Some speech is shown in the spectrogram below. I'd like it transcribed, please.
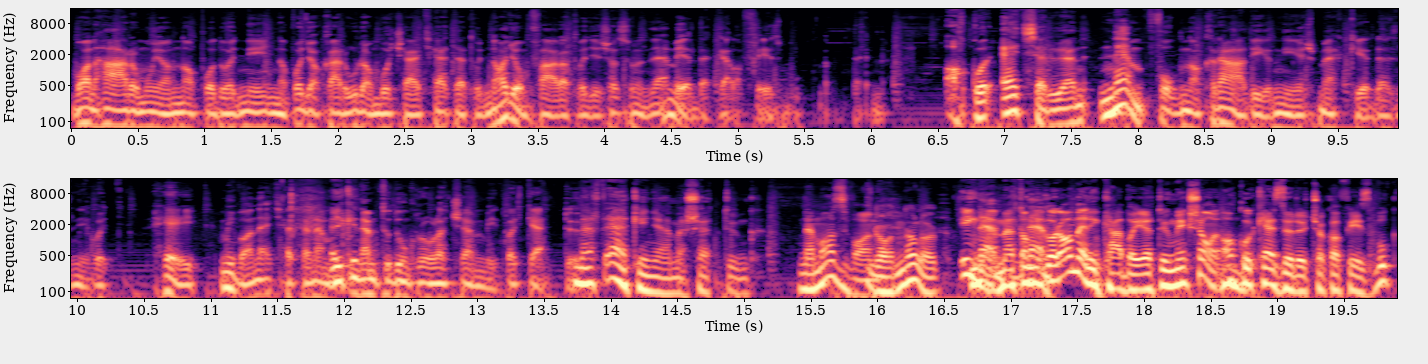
van három olyan napod, vagy négy nap, vagy akár uram, bocsá, egy hetet, hogy nagyon fáradt vagy, és azt mondod, nem érdekel a Facebook. Akkor egyszerűen nem fognak rád írni és megkérdezni, hogy hé, mi van egy hete, nem, Egyébként- nem tudunk róla semmit, vagy kettő. Mert elkényelmesedtünk. Nem az van? Gondolod? Igen, Nem, nem, mert nem. amikor Amerikába értünk, még sem, akkor kezdődött csak a Facebook,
